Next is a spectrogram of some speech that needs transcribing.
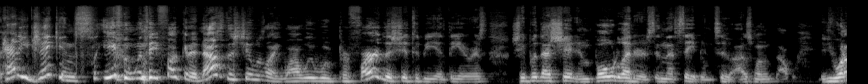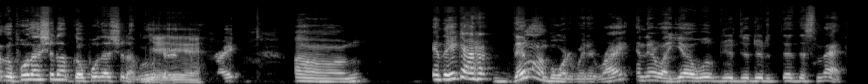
Patty Jenkins even when they fucking announced this shit was like, while we would prefer this shit to be in theaters, she put that shit in bold letters in that statement too. I was want if you want to go pull that shit up, go pull that shit up. We'll Yeah, look at it, yeah. right? Um, and they got her, them on board with it, right? And they're like, "Yo, we'll do, do, do this and that,"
